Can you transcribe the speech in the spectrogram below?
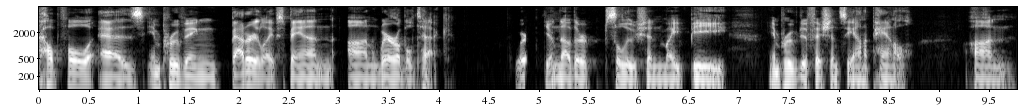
helpful as improving battery lifespan on wearable tech, where Yep. another solution might be improved efficiency on a panel on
